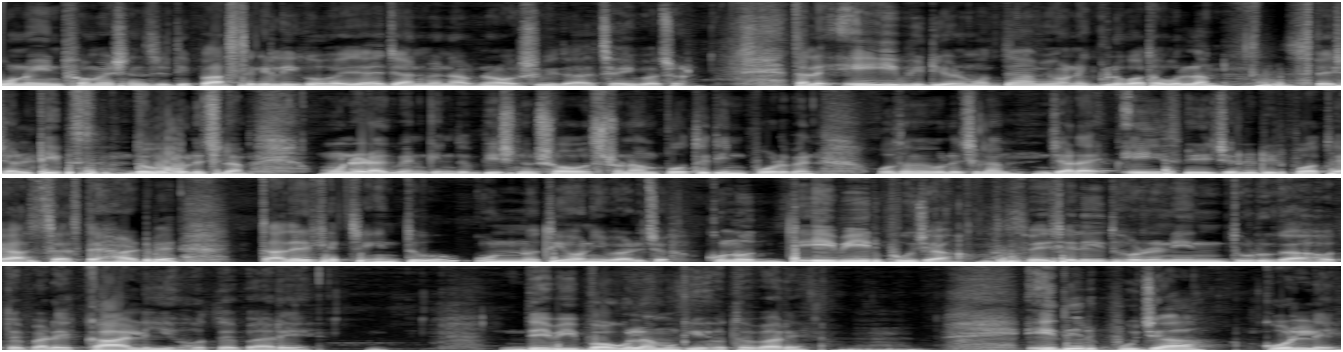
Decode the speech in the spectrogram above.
কোনো ইনফরমেশান যদি পাশ থেকে লিকও হয়ে যায়, জানবেন আপনার অসুবিধা আছে এই বছর। তাহলে এই ভিডিওর মধ্যে আমি অনেকগুলো কথা বললাম স্পেশাল টিপস দেবো বলেছিলাম। মনে রাখবেন কিন্তু বিষ্ণু সহস্রনাম প্রতিদিন পড়বেন। প্রথমে বলেছিলাম, যারা এই স্পিরিচুয়ালিটির পথে আস্তে আস্তে হাঁটবে, তাদের ক্ষেত্রে কিন্তু উন্নতি অনিবার্য। কোনো দেবীর পূজা স্পেশালি ধরে নিন দুর্গা হতে পারে, কালী হতে পারে, দেবী বগলামুখী হতে পারে এদের পূজা করলে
